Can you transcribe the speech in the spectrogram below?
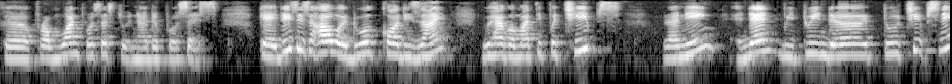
ke from one process to another process. Okay. This is how a dual core design. You have a multiple chips running and then between the two chips ni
